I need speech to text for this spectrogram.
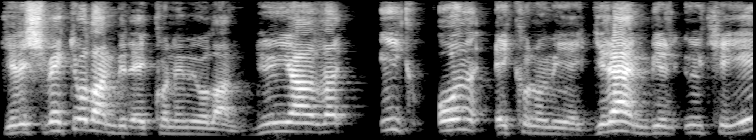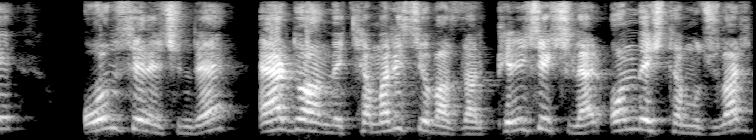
gelişmekte olan bir ekonomi olan, dünyada ilk 10 ekonomiye giren bir ülkeyi 10 sene içinde Erdoğan ve Kemalist yobazlar, Perinçekçiler, 15 Temmuzcular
